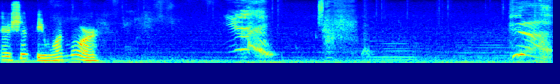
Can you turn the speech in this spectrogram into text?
There should be one more. I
